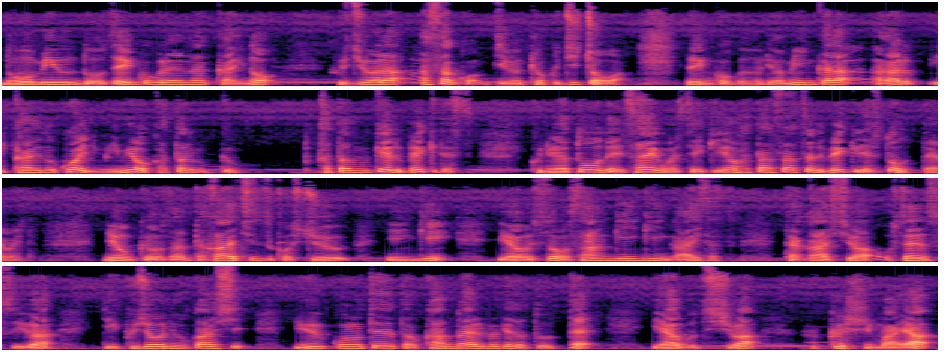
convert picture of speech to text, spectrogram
農民運動全国連絡会の藤原麻子事務局次長は、全国の領民から上がる怒りの声に耳を傾傾けるべきです。国は東電に最後まで責任を果たさせるべきですと訴えました。日本共産党高橋静子衆院議員、岩渕智参議院議員が挨拶。高橋は汚染水は陸上に保管し、有効の手立てを考えるべきだと訴え、岩渕氏は福島や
